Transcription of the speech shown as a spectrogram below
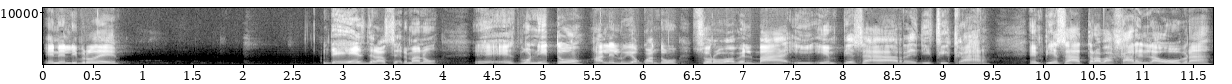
en el libro de, de Esdras, hermano, eh, es bonito, aleluya, cuando Zorobabel va y, empieza a reedificar, empieza a trabajar en la obra.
